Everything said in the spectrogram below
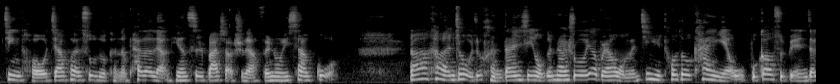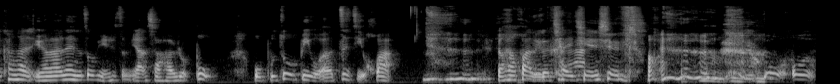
镜头加快速度，可能拍了两天四十八小时，两分钟一下过。然后他看完之后，我就很担心，我跟他说，要不然我们进去偷偷看一眼，我不告诉别人，再看看原来那个作品是怎么样。小孩说不，我不作弊，我要自己画。然后他画了一个拆迁现场，我我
